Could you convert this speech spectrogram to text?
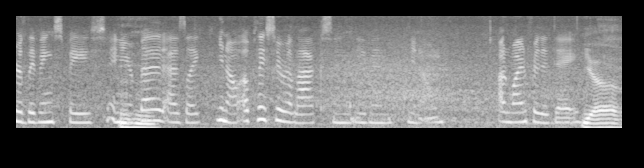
your living space and your Mhm. bed as like you know a place to relax and even you know unwind for the day. yeah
